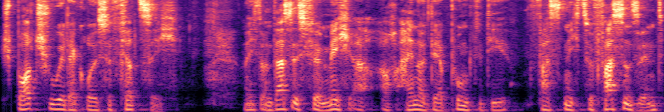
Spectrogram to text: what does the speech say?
Sportschuhe der Größe 40. Nicht? Und das ist für mich äh, auch einer der Punkte, die fast nicht zu fassen sind.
